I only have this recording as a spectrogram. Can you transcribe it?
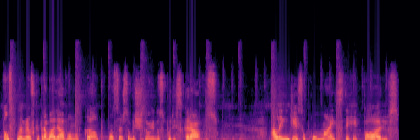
Então, os plebeus que trabalhavam no campo vão ser substituídos por escravos. Além disso, com mais territórios,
